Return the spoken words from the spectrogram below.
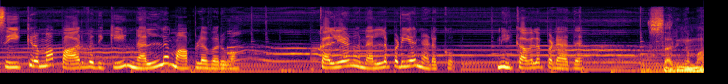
சீக்கிரமா பார்வதிக்கு நல்ல மாப்பிள்ளை வருவான். கல்யாணம் நல்லபடியா நடக்கும். நீ கவலைப்படாத. சரிங்கம்மா.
